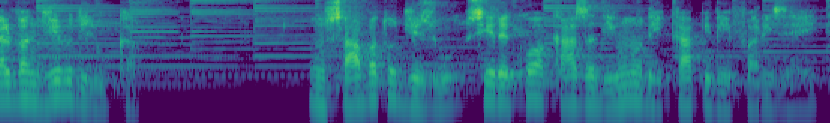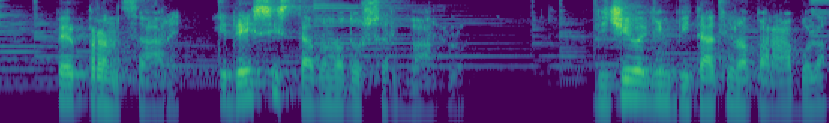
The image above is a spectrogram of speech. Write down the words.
Dal Vangelo di Luca. Un sabato Gesù si recò a casa di uno dei capi dei farisei per pranzare ed essi stavano ad osservarlo. Diceva agli invitati una parabola,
